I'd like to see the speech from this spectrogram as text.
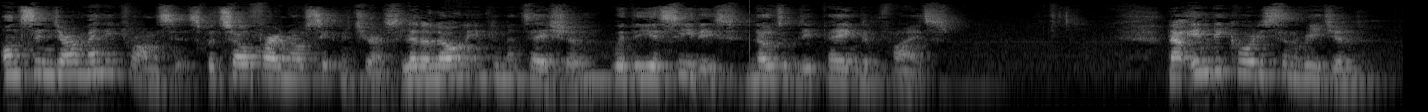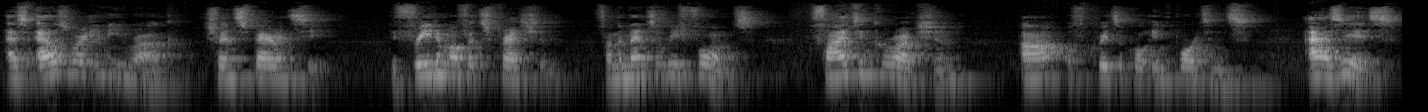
On Sinjar, many promises, but so far no signatures, let alone implementation, with the Yazidis notably paying the price. Now, in the Kurdistan region, as elsewhere in Iraq, transparency, the freedom of expression, fundamental reforms, fighting corruption are of critical importance, as is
